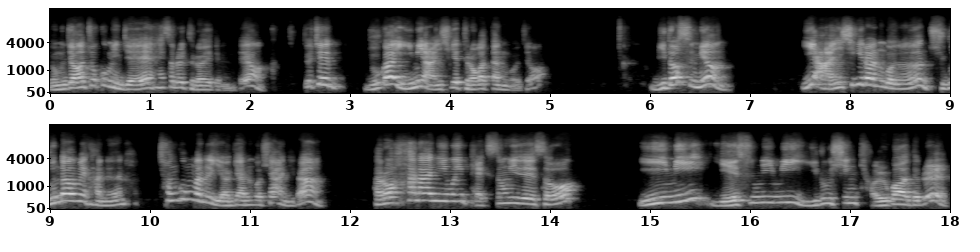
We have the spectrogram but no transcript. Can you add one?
이 문장은 조금 이제 해설을 들어야 되는데요. 도대체 누가 이미 안식에 들어갔다는 거죠? 믿었으면 이 안식이라는 것은 죽은 다음에 가는 천국만을 이야기하는 것이 아니라 바로 하나님의 백성이 돼서 이미 예수님이 이루신 결과들을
